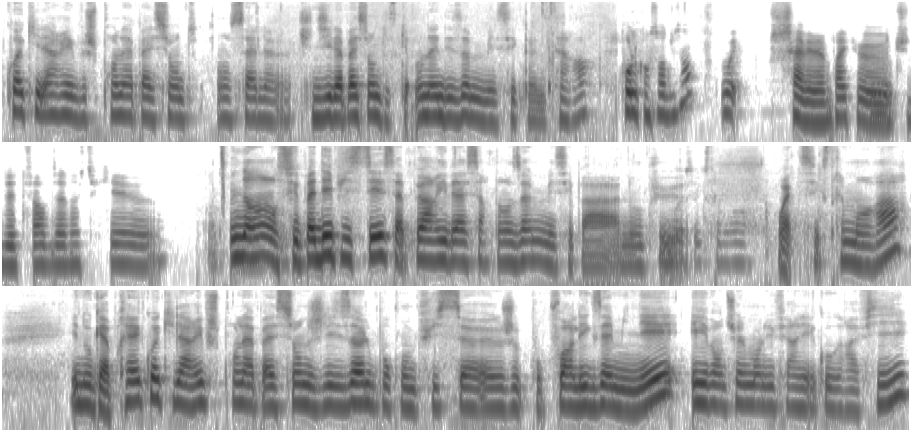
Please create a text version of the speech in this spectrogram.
Quoi qu'il arrive, je prends la patiente en salle. Je dis la patiente parce qu'on a des hommes, mais c'est quand même très rare. Pour le cancer du sein Oui. Je savais même pas que tu devais te faire diagnostiquer. euh, Non, on se fait pas dépister. Ça peut arriver à certains hommes, mais c'est pas non plus. Ouais, c'est extrêmement rare. Ouais, c'est extrêmement rare. Et donc après, quoi qu'il arrive, je prends la patiente, je l'isole pour qu'on puisse, euh, pour pouvoir l'examiner et éventuellement lui faire l'échographie.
